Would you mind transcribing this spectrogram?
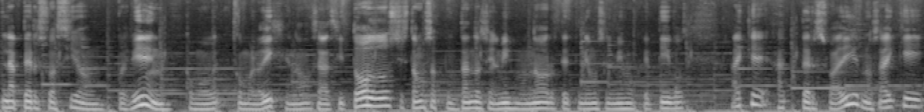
La persuasión, pues bien, como, como lo dije, ¿no? O sea, si todos estamos apuntando hacia el mismo norte, tenemos el mismo objetivo, hay que persuadirnos, hay que,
